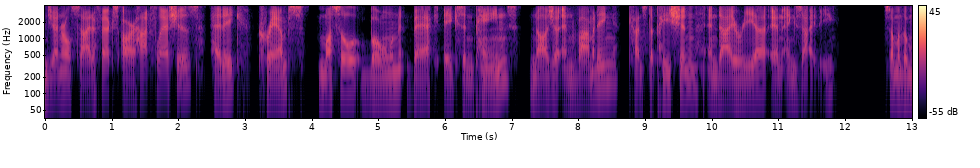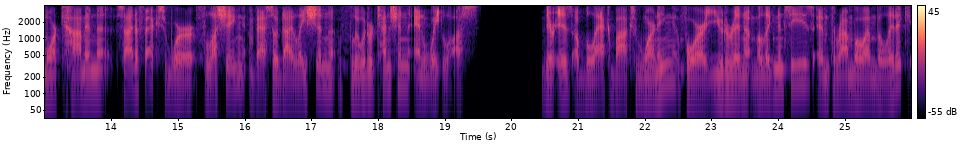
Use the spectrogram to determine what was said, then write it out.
General side effects are hot flashes, headache, cramps, muscle, bone, back aches and pains, nausea and vomiting, constipation, and diarrhea and anxiety. Some of the more common side effects were flushing, vasodilation, fluid retention, and weight loss. There is a black box warning for uterine malignancies and thromboembolic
